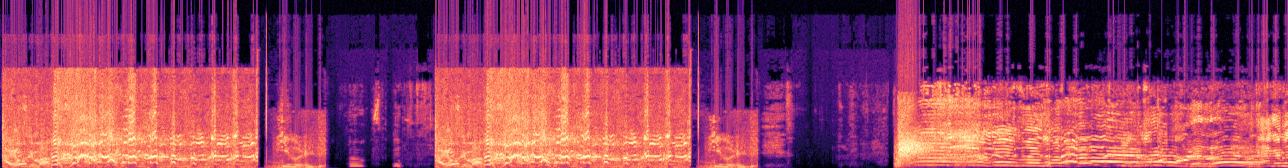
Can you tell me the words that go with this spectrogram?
লাই কে সাথে খেলা আছে না না এত লাগবে ব্যাগে 100 জান্নাত ছিল এনে দাও আমরা এরকম করে দিই। আরে ইয়া ইয়া ঘুরে দেন ঘুরে দেন টুয়াই টুয়াই আগে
